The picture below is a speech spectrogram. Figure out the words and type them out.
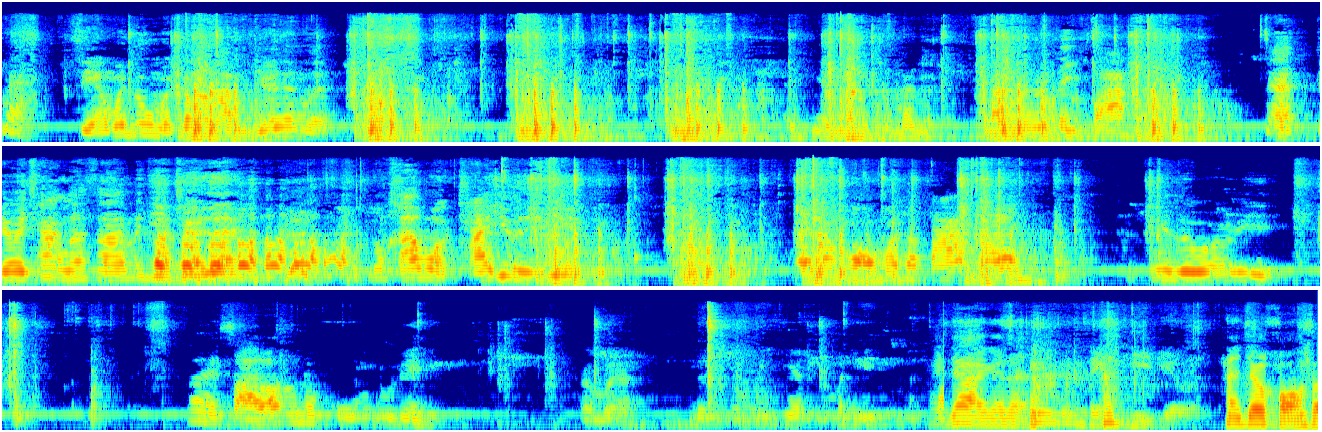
แม่เสียงไม่ดูเหมือนกระหำเยอะจังเลยไอ้เหี้ยมันมันมันไม่ติดวะเนี่ยเจอช่างแล้วซ้ายไม่ติดเฉยเลยลูกค้าบอกใช้อยู่ดีไอ้เจ้าของมาสตาร์ทแทนๆไม่รู้อะพี่ไอ้สายวัดอุณหภูมิดูดิทำไมมันไม่เทียบมันใช้ได้กันแหละเต็มทีเดียวให้เจ้าของส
